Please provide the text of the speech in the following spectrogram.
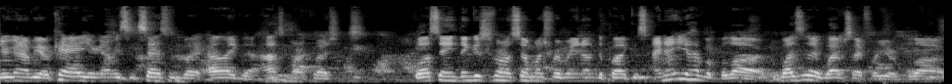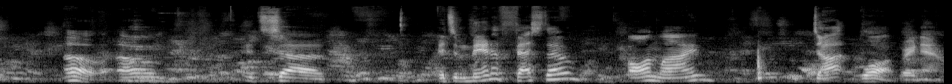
you're gonna be okay, you're gonna be successful, but I like that. Ask more questions. Well, Zane thank you so much for being on the podcast. I know you have a blog. What's the website for your blog? Oh, um, it's uh, it's a manifesto online dot blog right now.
